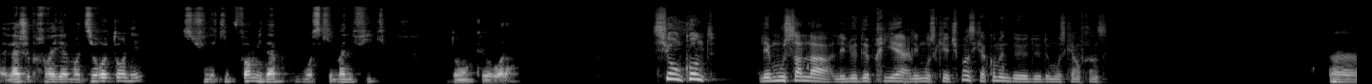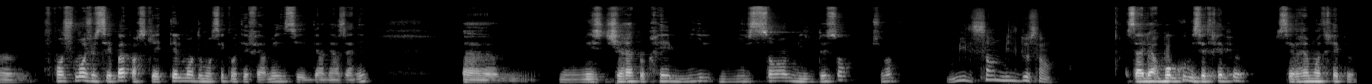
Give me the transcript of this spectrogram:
Euh, Là, je prévois également d'y retourner C'est une équipe formidable, une mosquée magnifique. Donc voilà. Si on compte les moussallas, les lieux de prière, les mosquées, tu penses qu'il y a combien de, de, mosquées en France? Franchement, je sais pas parce qu'il y a tellement de mosquées qui ont été fermées ces dernières années. mais je dirais à peu près 1000, 1100, 1200, tu vois. 1100, 1200. Ça a l'air beaucoup, mais c'est très peu. C'est vraiment très peu.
